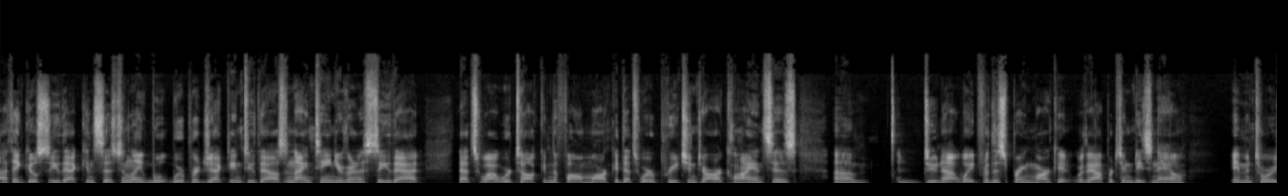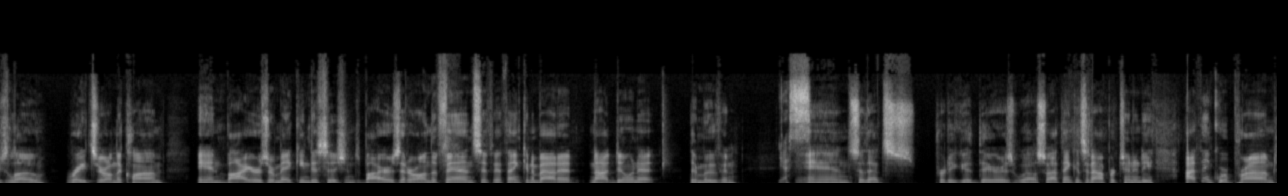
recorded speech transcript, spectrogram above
I think you'll see that consistently. We're projecting 2019. You're going to see that. That's why we're talking the fall market. That's where we're preaching to our clients is um, do not wait for the spring market where the opportunity's now. Inventory's low, rates are on the climb, and buyers are making decisions. Buyers that are on the fence, if they're thinking about it, not doing it, they're moving. Yes. And so that's pretty good there as well. So I think it's an opportunity. I think we're primed.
